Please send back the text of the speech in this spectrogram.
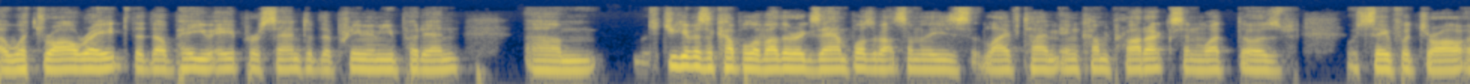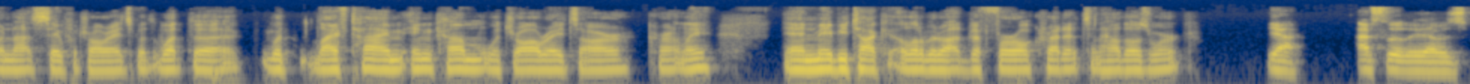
a withdrawal rate that they'll pay you eight percent of the premium you put in. Um, could you give us a couple of other examples about some of these lifetime income products and what those safe withdrawal or not safe withdrawal rates, but what the what lifetime income withdrawal rates are currently, and maybe talk a little bit about deferral credits and how those work? Yeah, absolutely. That was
